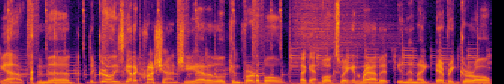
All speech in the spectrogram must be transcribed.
Yeah, and the the girl he's got a crush on. She had a little convertible Okay. Volkswagen Rabbit, and then like every girl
